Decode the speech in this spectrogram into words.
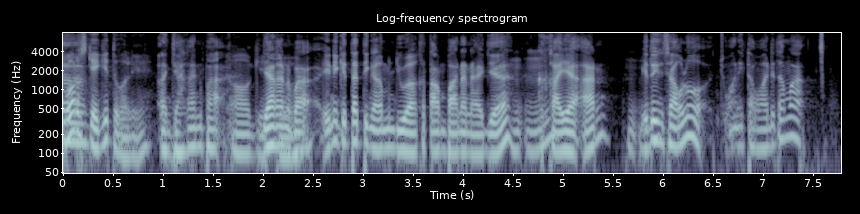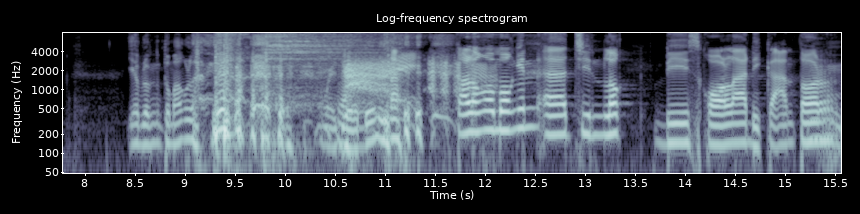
Gue harus kayak gitu kali ya. Eh, jangan pak, Oh, gitu. jangan pak. Ini kita tinggal menjual ketampanan aja, Mm-mm. kekayaan. Mm-mm. Itu insya Allah wanita-wanita mah ya belum tentu mau lah. Mau jodoh nih. Nah, kalau ngomongin eh, cinlok di sekolah, di kantor,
